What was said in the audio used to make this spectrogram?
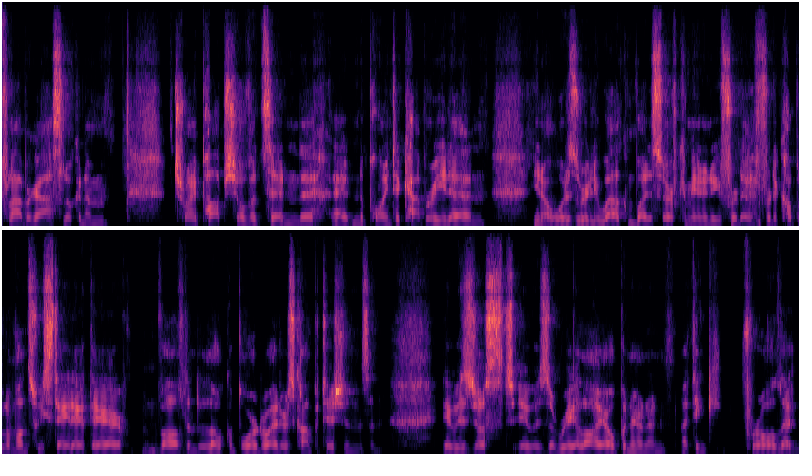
flabbergasted looking him try pop shove it out in the out in the point of Cabarita and you know was really welcomed by the surf community for the for the couple of months we stayed out there involved in the local board riders competitions and it was just it was a real eye opener and I think for all the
